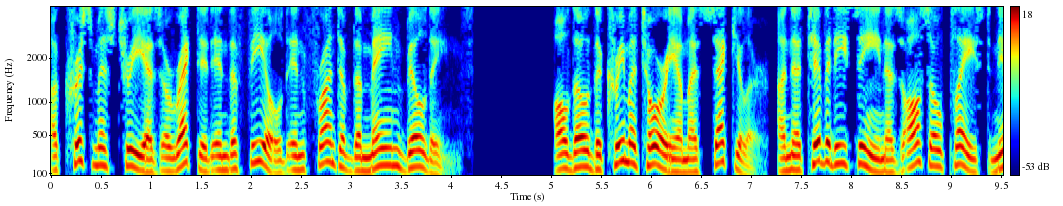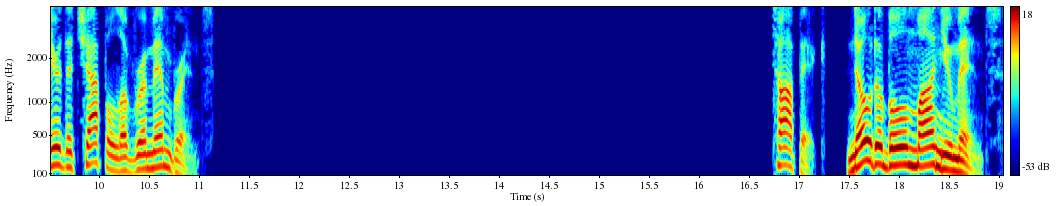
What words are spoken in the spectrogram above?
a Christmas tree is erected in the field in front of the main buildings. Although the crematorium is secular, a nativity scene is also placed near the Chapel of Remembrance. Topic: Notable monuments.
